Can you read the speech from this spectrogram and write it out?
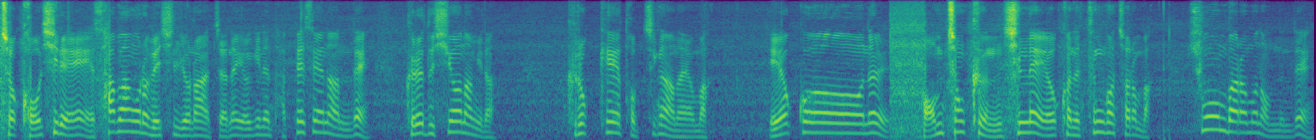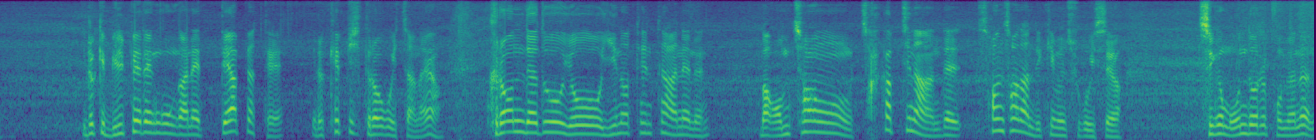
저 거실에 사방으로 매실 열어놨잖아요. 여기는 다 폐쇄해놨는데 그래도 시원합니다. 그렇게 덥지가 않아요. 막 에어컨을 엄청 큰 실내 에어컨을 튼 것처럼 막 추운 바람은 없는데 이렇게 밀폐된 공간에 떼앞볕에 이렇게 햇빛이 들어오고 있잖아요. 그런데도 요 이너 텐트 안에는 막 엄청 차갑진 않은데 선선한 느낌을 주고 있어요. 지금 온도를 보면은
